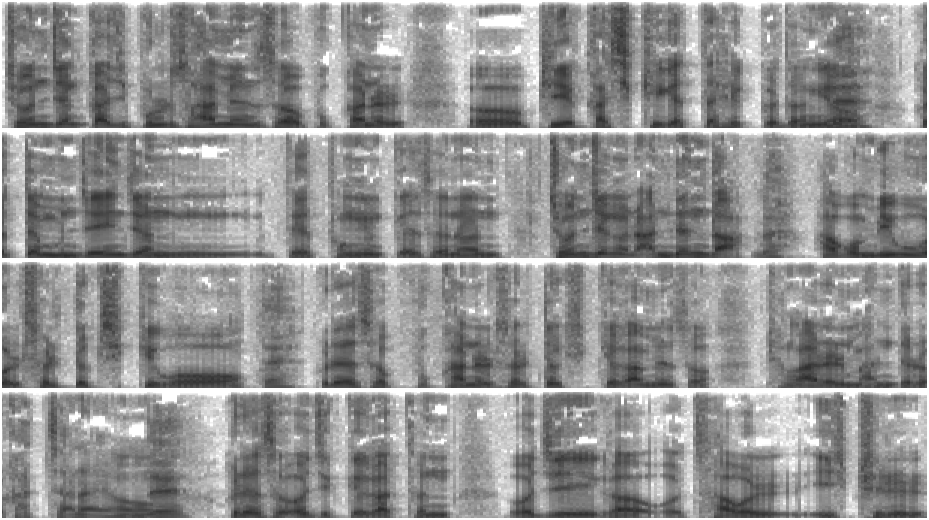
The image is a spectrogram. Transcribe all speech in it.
전쟁까지 불사하면서 북한을 어 비핵화시키겠다 했거든요. 네. 그때 문재인 전 대통령께서는 전쟁은 안 된다 네. 하고 미국을 설득시키고 네. 그래서 북한을 설득시켜 가면서 평화를 만들어 갔잖아요. 네. 그래서 어저께 같은 어제가 4월 27일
